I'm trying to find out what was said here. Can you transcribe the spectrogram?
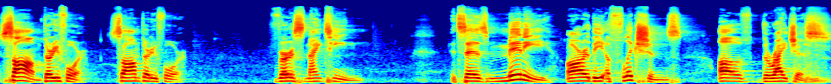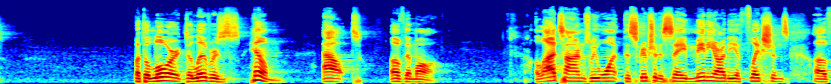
Psalm 34, Psalm 34, verse 19. It says, Many are the afflictions of the righteous, but the Lord delivers him out of them all. A lot of times we want the scripture to say, Many are the afflictions of,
